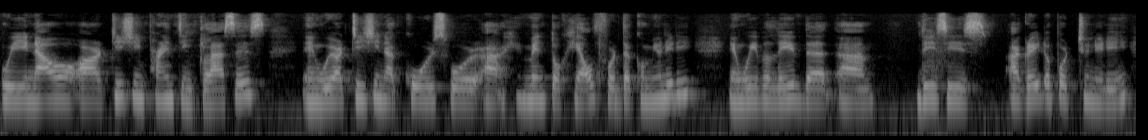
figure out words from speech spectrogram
We now are teaching parenting classes and we are teaching a course for uh, mental health for the community. And we believe that um, this is a great opportunity.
